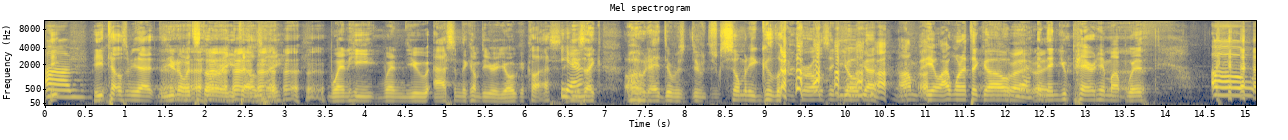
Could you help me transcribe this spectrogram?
Um, He tells me that you know what story he tells me when he when you asked him to come to your yoga class. and Yeah. He's like, "Oh, Dad, there was there was so many good-looking girls in yoga. Um, you know, I wanted to go." Right, and right. then you paired him up with. Oh,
